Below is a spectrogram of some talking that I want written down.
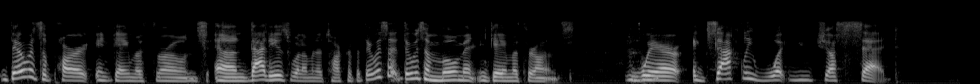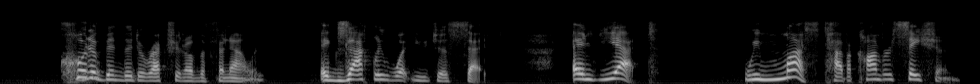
there was a part in game of thrones and that is what i'm going to talk about. There was a there was a moment in game of thrones mm-hmm. where exactly what you just said could mm-hmm. have been the direction of the finale. Exactly what you just said and yet we must have a conversation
